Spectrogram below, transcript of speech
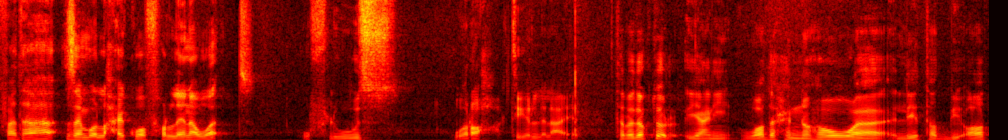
فده زي ما بقول لحضرتك وفر لنا وقت وفلوس وراحة كتير للعيان طب يا دكتور يعني واضح إن هو ليه تطبيقات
